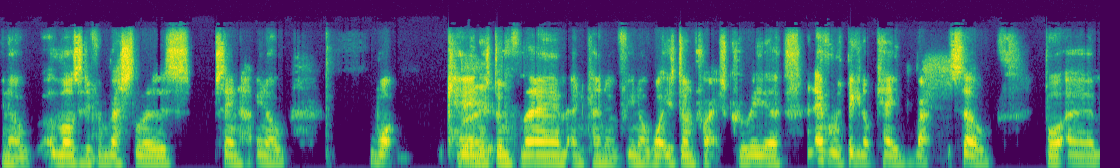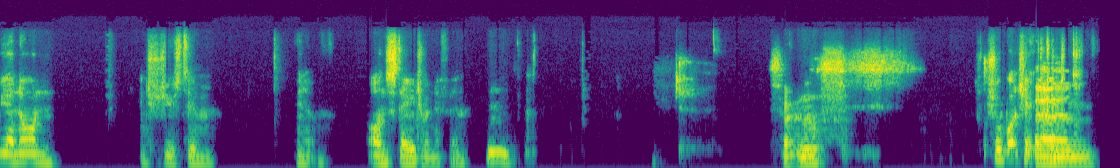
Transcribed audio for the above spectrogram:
You know, lots of different wrestlers saying, you know, what Kane has done for them, and kind of, you know, what he's done for his career, and everyone was picking up Kane, right? So, but um, yeah, no one introduced him, you know, on stage or anything. Hmm. Fair enough. Should watch it. Um,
